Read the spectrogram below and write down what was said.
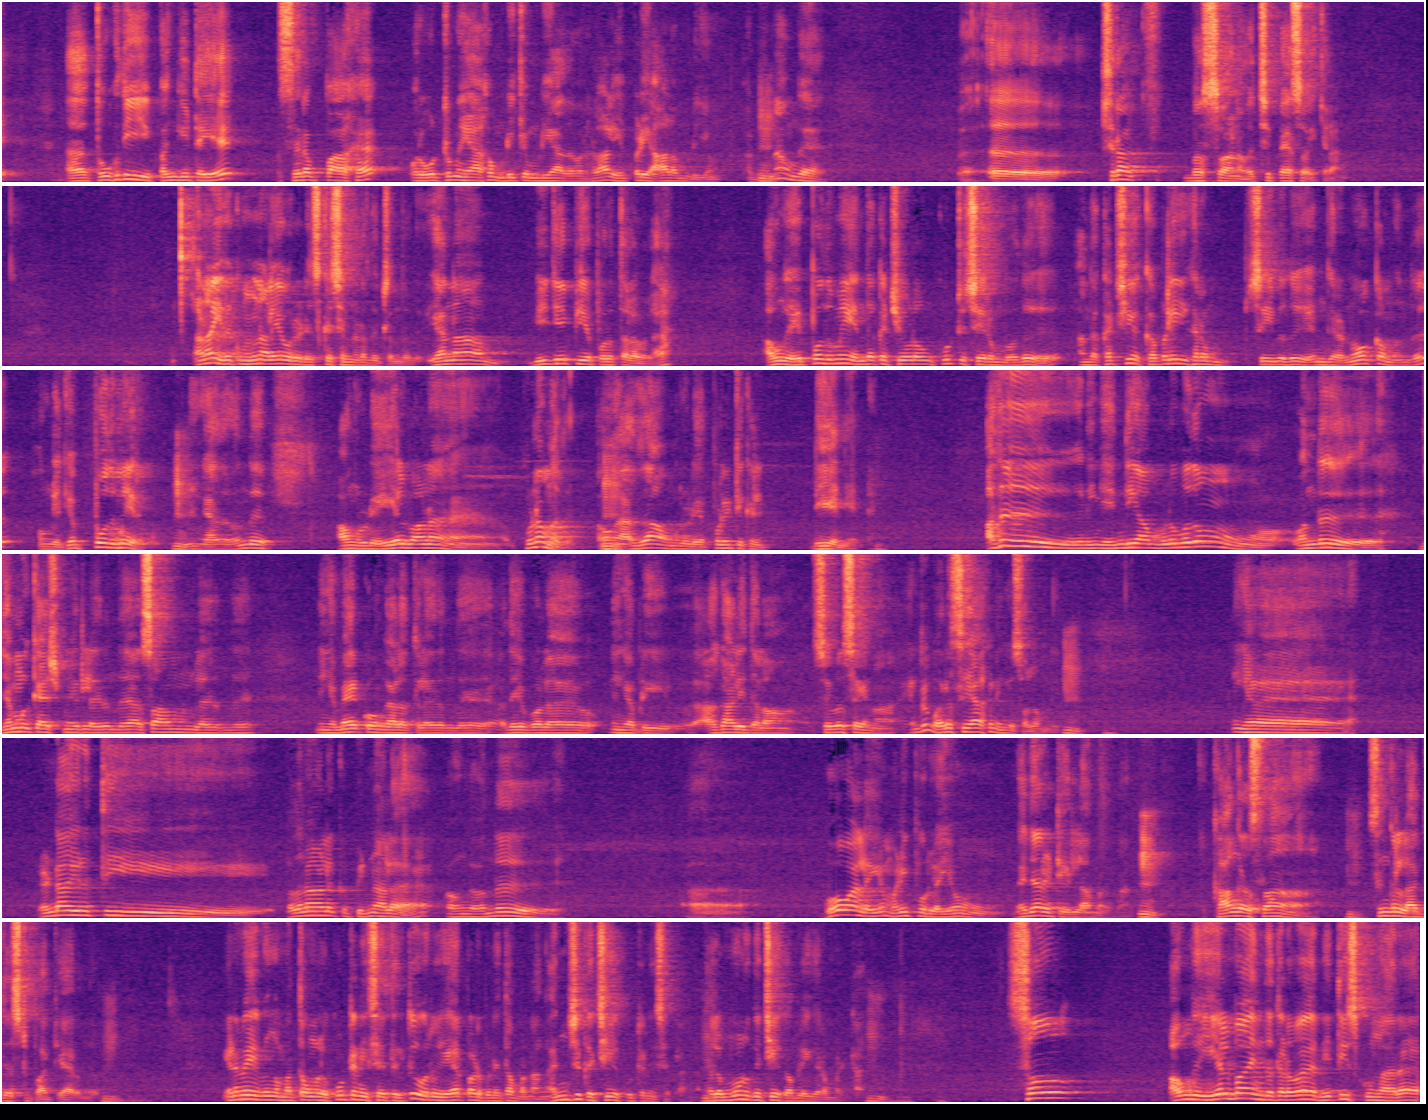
தொகுதி பங்கீட்டையே சிறப்பாக ஒரு ஒற்றுமையாக முடிக்க முடியாதவர்களால் எப்படி ஆள முடியும்? அப்படின்னா அவங்க சிராக் பஸ்வானை வச்சு பேச வைக்கிறாங்க. ஆனால் இதுக்கு முன்னாலேயே ஒரு டிஸ்கஷன் நடந்துட்டு இருந்தது ஏன்னா பிஜேபியை பொறுத்தளவில் அவங்க எப்போதுமே எந்த கட்சியோடவும் கூட்டு சேரும்போது அந்த கட்சியை கபலீகரம் செய்வது என்கிற நோக்கம் வந்து அவங்களுக்கு எப்போதுமே இருக்கும். நீங்கள் அதை வந்து அவங்களுடைய இயல்பான குணம் அது. அவங்க அதுதான் அவங்களுடைய பொலிட்டிக்கல் டிஎன்ஏ அது நீங்கள் இந்தியா முழுவதும் வந்து ஜம்மு காஷ்மீரில் இருந்து அசாமில் இருந்து நீங்கள் மேற்கு வங்காளத்தில் இருந்து அதே போல் நீங்கள் அப்படி அகாலிதளம் சிவசேனா என்று வரிசையாக நீங்கள் சொல்ல முடியும். நீங்கள் ரெண்டாயிரத்தி பதினாலுக்கு பின்னால் அவங்க வந்து கோவாலையும் மணிப்பூர்லேயும் மெஜாரிட்டி இல்லாமல் இருந்தாங்க. காங்கிரஸ் தான் சிங்கிள் லார்ஜஸ்ட் பார்ட்டியாக இருந்தது. எனவே இவங்க மற்றவங்கள கூட்டணி சேர்த்துக்கிட்டு ஒரு ஏற்பாடு பண்ணி தான் பண்ணாங்க. அஞ்சு கட்சியை கூட்டணி சேர்த்தாங்க. அதில் மூணு கட்சியை கபலீகரம் பண்ணிட்டாங்க. ஸோ அவங்க இயல்பாக இந்த தடவை நிதிஷ்குமாரை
